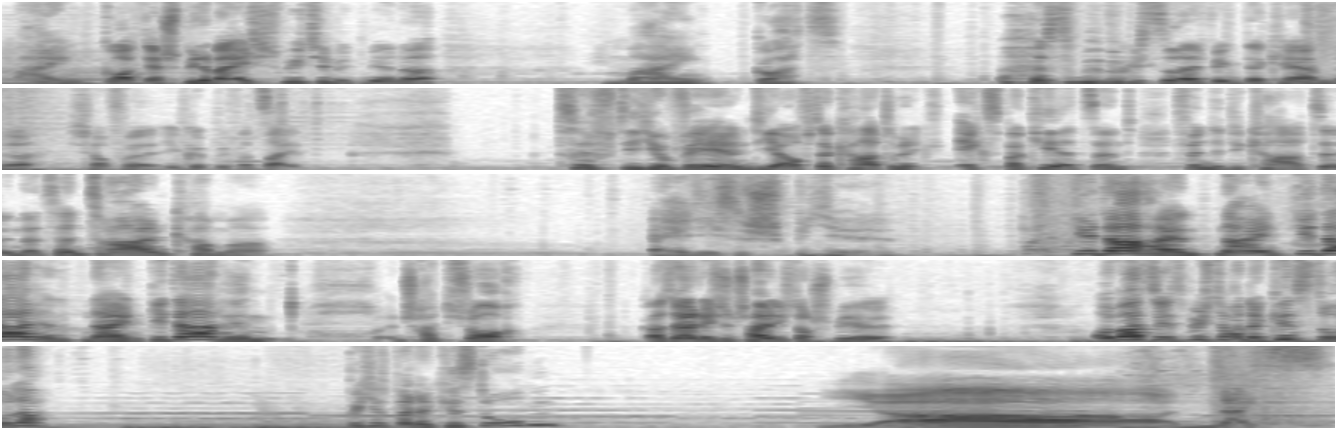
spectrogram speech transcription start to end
Mein Gott, der spielt aber echt Spielchen mit mir, ne? Mein Gott. Es tut mir wirklich so leid wegen der Cam, ne? Ich hoffe, ihr könnt mir verzeihen. Trifft die Juwelen, die auf der Karte mit X markiert sind. Finde die Karte in der zentralen Kammer. Ey, dieses Spiel. Geh dahin. Nein, geh dahin. Nein, geh dahin. Oh, entscheid dich doch. Ganz ehrlich, entscheide dich doch, Spiel. Oh, warte, jetzt bin ich doch an der Kiste, oder? Bin ich jetzt bei der Kiste oben? Ja, nice.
